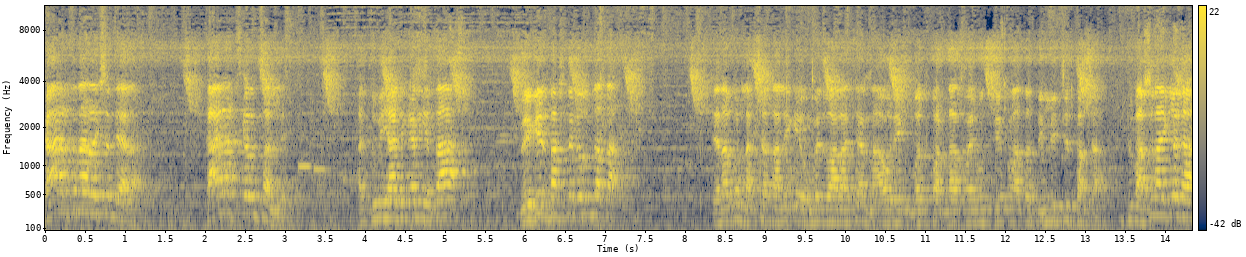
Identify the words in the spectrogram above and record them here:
काय अडचण आरक्षण द्यायला? काय राजकारण चाललंय? आणि तुम्ही या ठिकाणी येता वेगळीच भाषण करून जाता. त्यांना पण लक्षात आले की उमेदवाराच्या नावावर एक मत पडणार नाही म्हणून ते पण आता दिल्लीचीच भाषा. तुम्ही भाषण ऐकलं का?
